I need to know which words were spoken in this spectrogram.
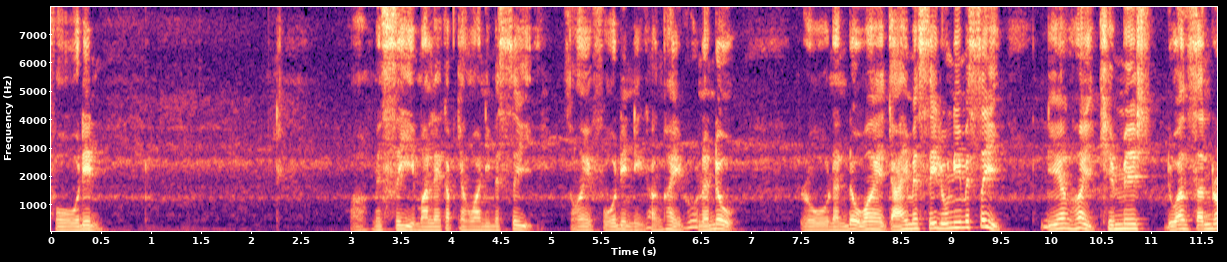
ฟดินเมสซี่มาเลยครับจังหวะนี้เมสซี่ส่งให้โฟดินอีกครั้งให้โรนัลโดโรนัลโดว่าไงจ่ายให้เมสซี่ลูกนี้เมสซี่เลี้ยงให้คิมมิชดวนซันโร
